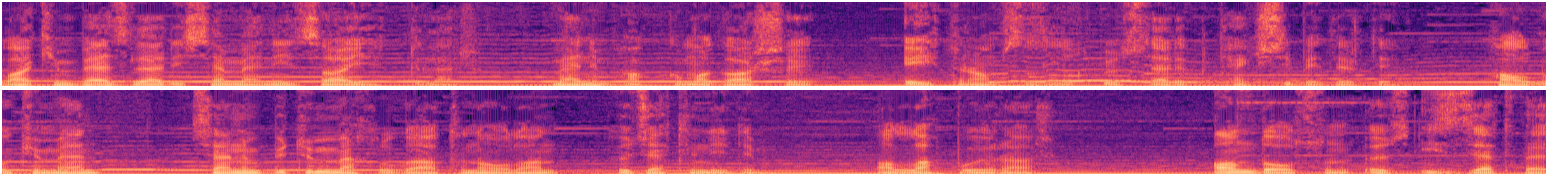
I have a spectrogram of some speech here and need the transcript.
Lakin bəziləri isə məni zayi etdilər. Mənim haqqıma qarşı ehtiramsızlıq göstərib təksib edirdi. Halbuki mən sənin bütün məxluqatına olan höcətin idim. Allah buyurar, And olsun öz izzət və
